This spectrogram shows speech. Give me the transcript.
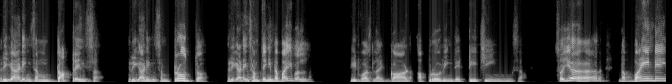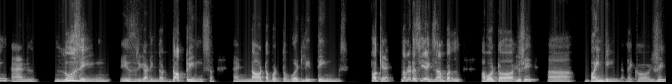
regarding some doctrines, regarding some truth, regarding something in the Bible, it was like God approving their teachings. So here, the binding and losing is regarding the doctrines and not about the worldly things. Okay, now let us see an example about, uh, you see, uh, binding, like, uh, you see,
